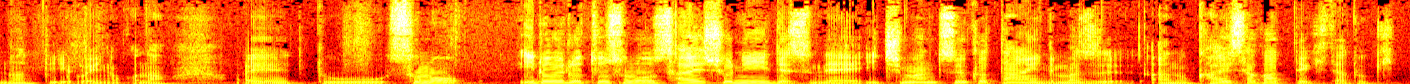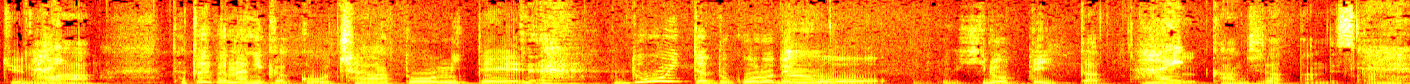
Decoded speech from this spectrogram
なんて言えばいいのかな。えっ、ー、とそのいろいろとその最初にですね、1万通貨単位でまず、あの、買い下がってきた時っていうのは、はい、例えば何かこう、チャートを見て、どういったところでこう、うん、拾っていったっていう感じだったんですかね。はい。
